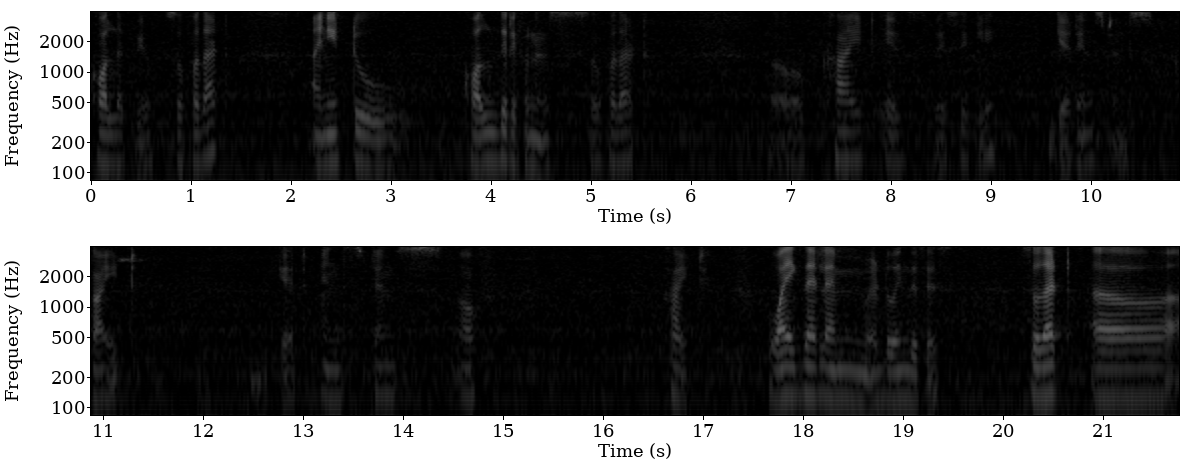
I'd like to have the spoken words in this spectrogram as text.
call that view. So for that I need to call the reference. So for that uh, kite is basically get instance. Kite get instance of kite. Why exactly I'm doing this is so that uh,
